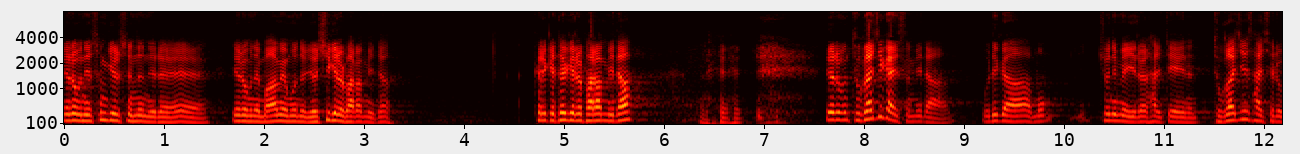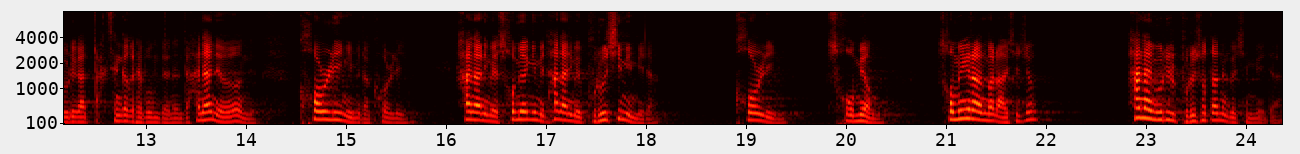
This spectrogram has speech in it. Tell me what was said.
여러분이 숨길 수 있는 일에 여러분의 마음의 문을 여시기를 바랍니다. 그렇게 되기를 바랍니다. 네. 여러분 두 가지가 있습니다. 우리가 뭐 주님의 일을 할 때에는 두 가지 사실을 우리가 딱 생각을 해보면 되는데 하나는 콜링입니다. 콜링. 하나님의 소명입니다. 하나님의 부르심입니다. 콜링, 소명. 소명이라는 말 아시죠? 하나님 우리를 부르셨다는 것입니다.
